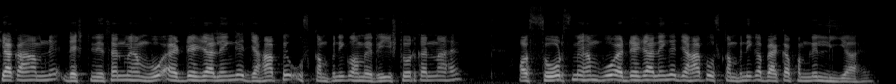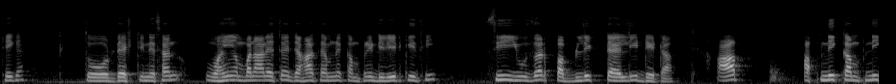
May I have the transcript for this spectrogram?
क्या कहा हमने? डेस्टिनेशन में हम वो एड्रेस डालेंगे जहाँ पे उस कंपनी को हमें रीस्टोर करना है, और सोर्स में हम वो एड्रेस डालेंगे जहाँ पे उस कंपनी का बैकअप हमने लिया है, ठीक है? तो डेस्टिनेशन वहीं हम बना लेते हैं जहाँ से हमने कंपनी डिलीट की थी। C user public Tally data. आप अपनी कंपनी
